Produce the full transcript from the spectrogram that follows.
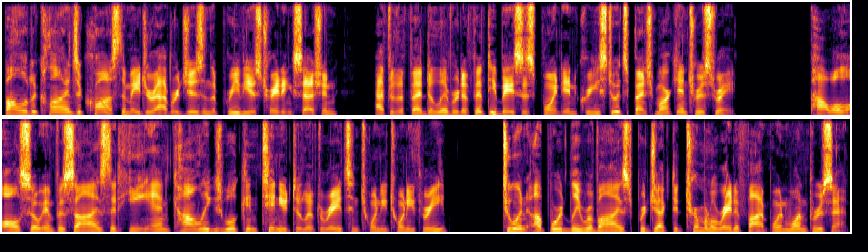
followed declines across the major averages in the previous trading session after the Fed delivered a 50 basis point increase to its benchmark interest rate. Powell also emphasized that he and colleagues will continue to lift rates in 2023 to an upwardly revised projected terminal rate of 5.1%.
